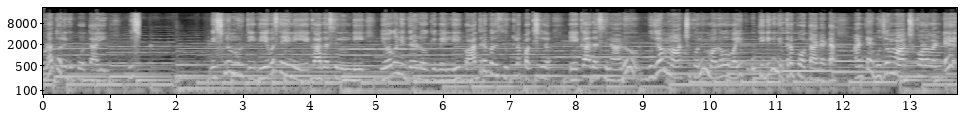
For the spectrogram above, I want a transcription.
కూడా తొలగిపోతాయి. విష్ణు విష్ణుమూర్తి దేవసేని ఏకాదశి నుండి యోగ నిద్రలోకి వెళ్ళి భాద్రపద శుక్ల పక్ష ఏకాదశి నాడు భుజం మార్చుకొని మరోవైపుకు తిరిగి నిద్రపోతాడట. అంటే భుజం మార్చుకోవడం అంటే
